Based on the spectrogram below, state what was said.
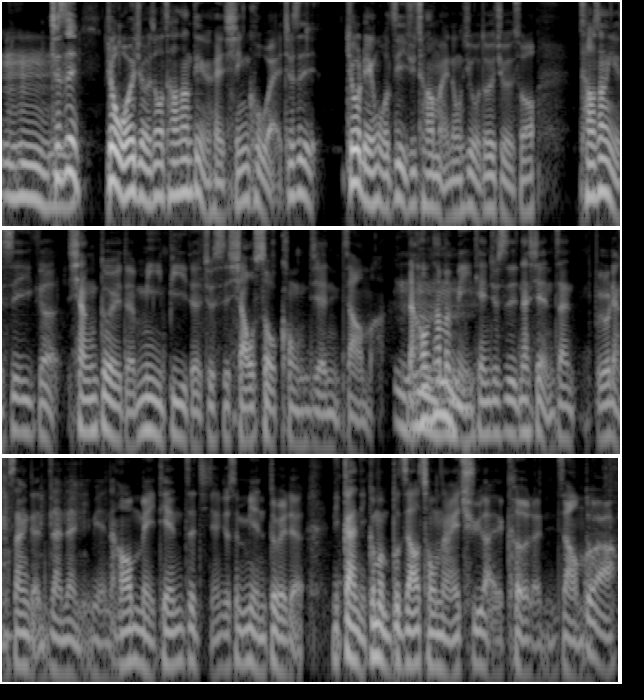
嗯哼，就是就我会觉得说，超商店员很辛苦哎、就是就连我自己去超商买东西，我都会觉得说，超商也是一个相对的密闭的，就是销售空间，你知道吗？然后他们每一天就是那些人站，比如两三个人站在里面，然后每天这几天就是面对的，你干你根本不知道从哪一区来的客人，你知道吗？对啊，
